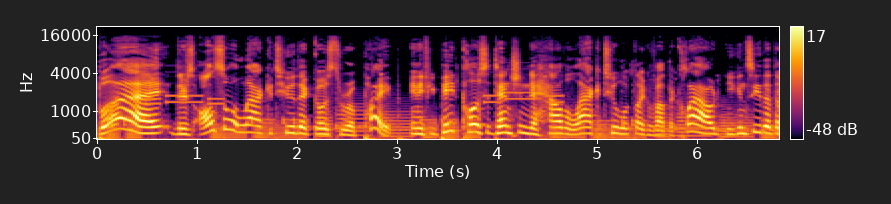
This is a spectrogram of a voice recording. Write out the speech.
But there's also a Lakitu that goes through a pipe. And if you paid close attention to how the Lakitu looked like without the cloud, you can see that the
